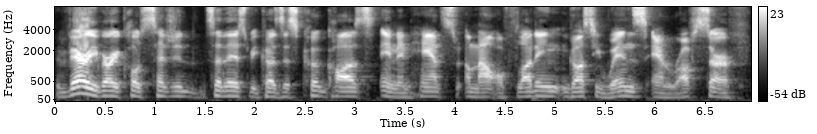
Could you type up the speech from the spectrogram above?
very, very close attention to this because this could cause an enhanced amount of flooding, gusty winds, and rough surf.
